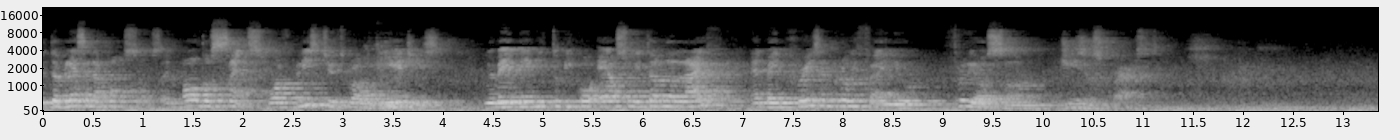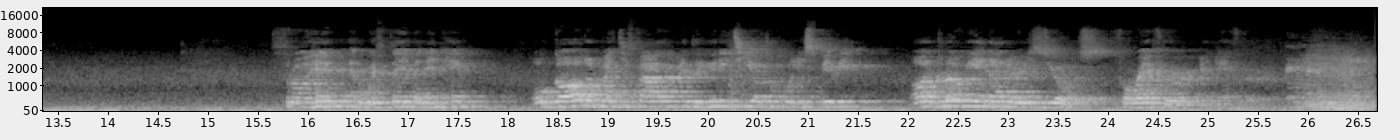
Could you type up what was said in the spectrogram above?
with the blessed apostles, and all those saints who have pleased you throughout the ages, we may make it to be co-heirs to eternal life, and may praise and glorify you through your Son, Jesus Christ. Through him, and with him, and in him, O God, Almighty Father, in the unity of the Holy Spirit, all glory and honor is yours, forever and ever. Amen.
